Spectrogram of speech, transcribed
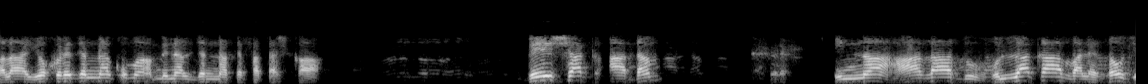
فلا یوخر جنا کما من الجنت فتش کا بے شک آدم، انا ہاضا دو کا والے روز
